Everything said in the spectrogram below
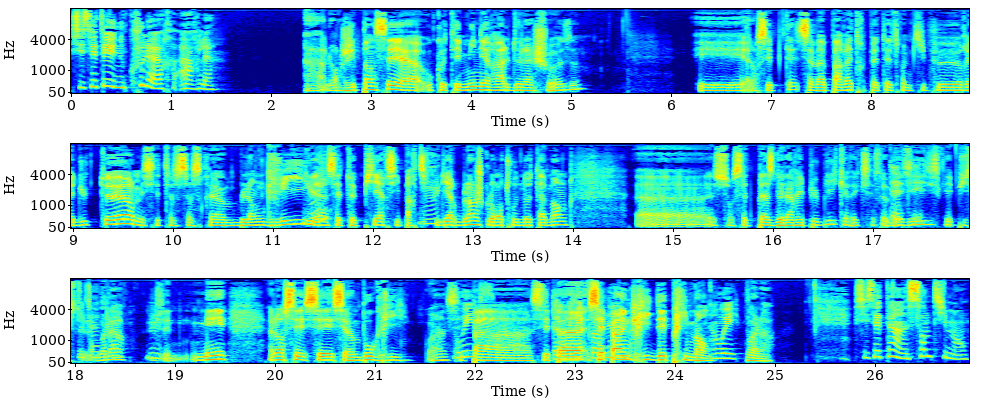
Si c'était une couleur, Arles. Ah, alors j'ai pensé à- au côté minéral de la chose. Et alors c'est peut-être, ça va paraître peut-être un petit peu réducteur, mais ça serait un blanc gris, Oui. cette pierre si particulière blanche que l'on retrouve notamment euh, sur cette place de la République avec cet obélisque. Et puis voilà. Mm. Mais alors c'est, un beau gris, hein. C'est Oui, pas, c'est pas, c'est pas un gris déprimant. Oui. Voilà. Si c'était un sentiment.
